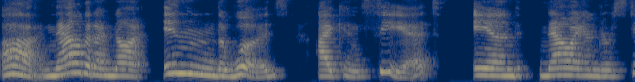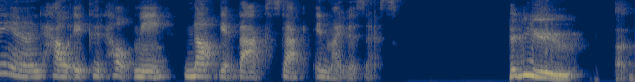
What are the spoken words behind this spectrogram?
ah now that i'm not in the woods i can see it And now I understand how it could help me not get back stuck in my business. Can you, uh,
